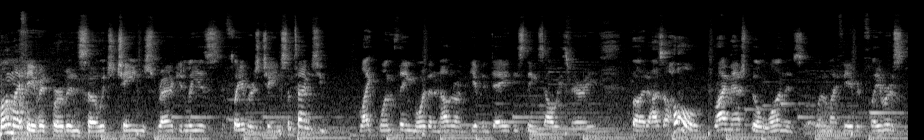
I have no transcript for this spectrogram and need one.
Among my favorite bourbons, uh, which change regularly as flavors change, sometimes you like one thing more than another on a given day. These things always vary. But as a whole, Rye Mash Bill 1 is one of my favorite flavors.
